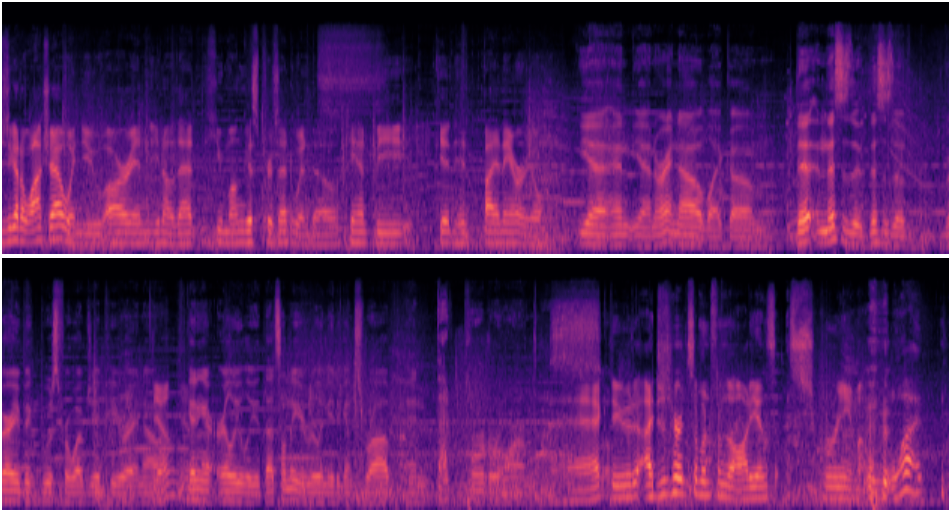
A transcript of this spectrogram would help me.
just got to watch out when you are in, you know, that humongous percent window. Can't be getting hit by an aerial. Yeah, and yeah, and right now, like, um, th- and this is a, this is a very big boost for WebJP right now. Yeah, yeah. Getting an early lead, that's something you really need against Rob, and that rotor arm. Heck, so- dude! I just heard someone from the audience scream, "What?"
